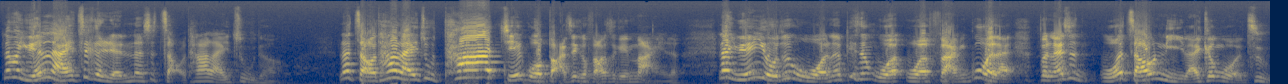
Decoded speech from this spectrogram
那么原来这个人呢是找他来住的。那找他来住，他结果把这个房子给买了。那原有的我呢，变成我我反过来，本来是我找你来跟我住，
